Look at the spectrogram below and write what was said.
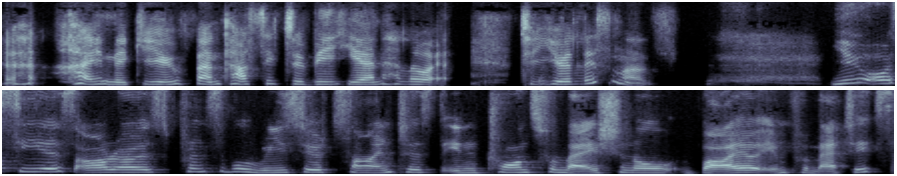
Hi, Nikki. Fantastic to be here, and hello to your listeners. You are CSIRO's principal research scientist in transformational bioinformatics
